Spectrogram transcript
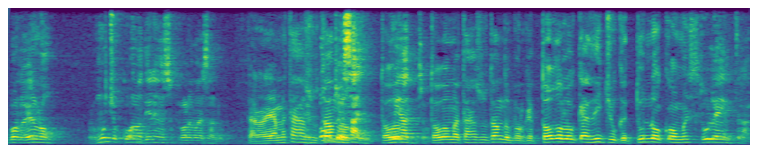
bueno yo no pero muchos cubanos tienen esos problemas de salud Pero ya me estás El asustando. punto de sal, todo, muy alto. todo me estás asustando porque todo lo que has dicho que tú no comes, tú le entras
